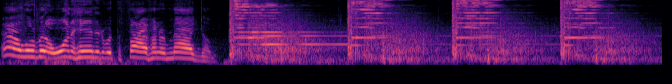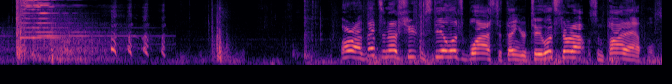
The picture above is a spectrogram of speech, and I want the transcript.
and a little bit of one-handed with the 500 Magnum. All right, that's enough shooting steel. Let's blast a thing or two. Let's start out with some pineapples.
